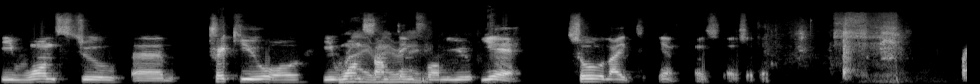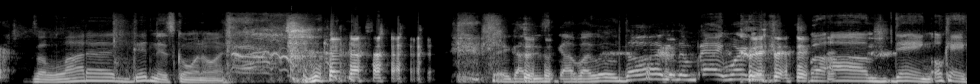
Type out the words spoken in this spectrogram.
he wants to um, trick you or he wants right, something right, from you. Yeah. So, like, yeah, that's, that's okay. There's a lot of goodness going on. they got this got my little dog in the back working. But um, dang, okay,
